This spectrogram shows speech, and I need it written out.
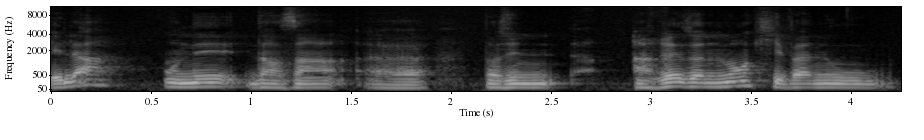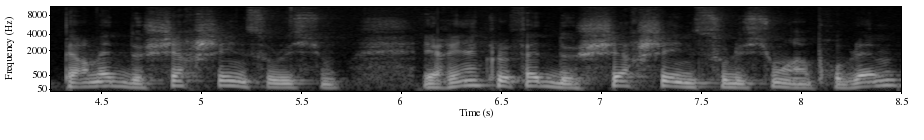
Et là, on est dans un, euh, dans une, un raisonnement qui va nous permettre de chercher une solution. Et rien que le fait de chercher une solution à un problème,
